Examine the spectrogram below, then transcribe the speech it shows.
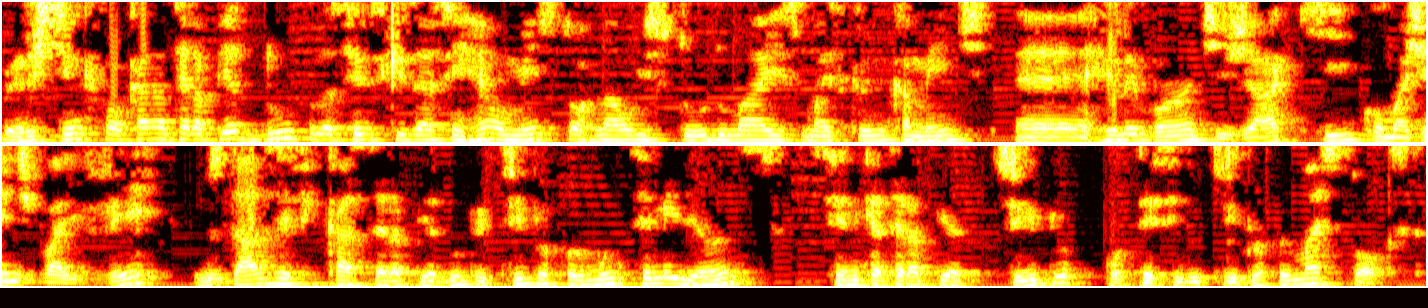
eles tinham que focar na terapia dupla se eles quisessem realmente tornar o estudo mais, mais clinicamente é, relevante, já que, como a gente vai ver, os dados eficazes da terapia dupla e tripla foram muito semelhantes, sendo que a terapia tripla, por ter sido tripla, foi mais tóxica.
